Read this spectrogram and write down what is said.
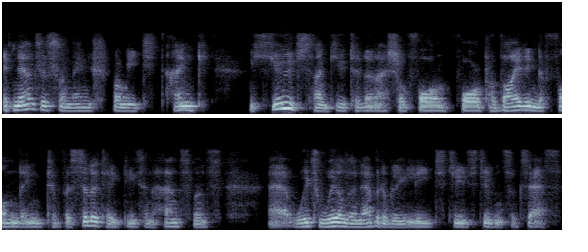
It now just remains for me to thank a huge thank you to the National Forum for providing the funding to facilitate these enhancements, uh, which will inevitably lead to student success.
